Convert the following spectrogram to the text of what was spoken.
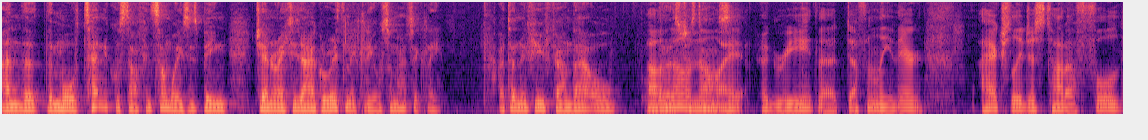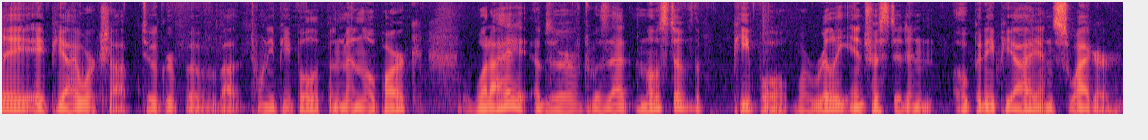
and the, the more technical stuff in some ways is being generated algorithmically automatically I don't know if you found that or. or Oh no, no, us. I agree that definitely there. I actually just taught a full day API workshop to a group of about 20 people up in Menlo Park. What I observed was that most of the people were really interested in Open API and Swagger.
